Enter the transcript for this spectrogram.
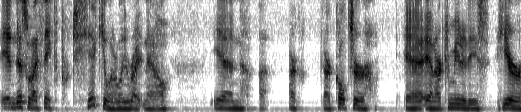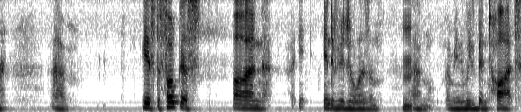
in this one, I think particularly right now in uh, our our culture and, and our communities here um, is to focus on individualism. Hmm. Um, I mean, we've been taught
